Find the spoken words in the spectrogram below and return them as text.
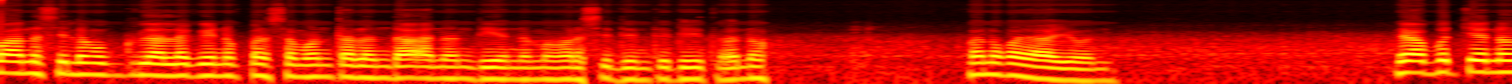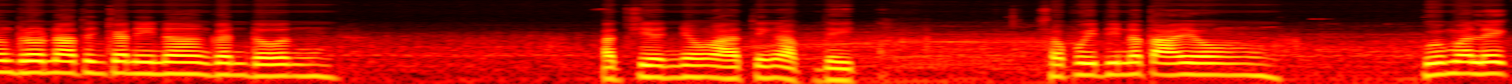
paano sila maglalagay ng pansamantalang daanan diyan ng mga residente dito ano paano kaya yun Iabot yan ng drone natin kanina hanggang doon at yan yung ating update so pwede na tayong bumalik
